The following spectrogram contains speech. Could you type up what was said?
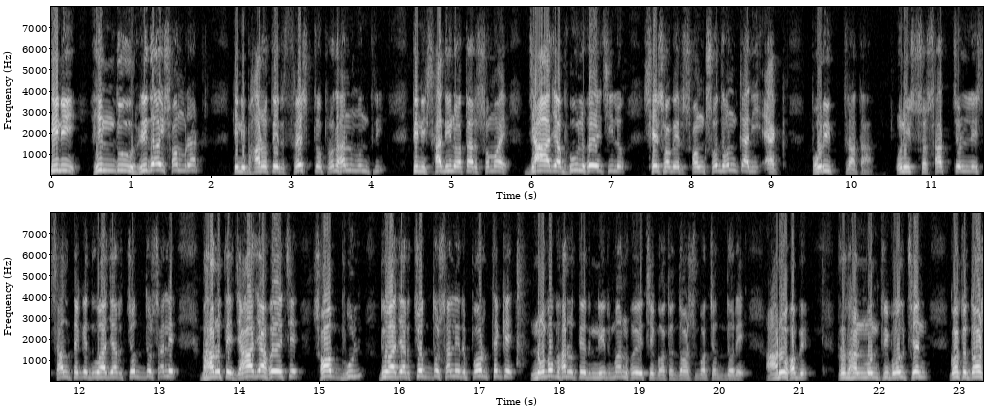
তিনি হিন্দু হৃদয় সম্রাট, তিনি ভারতের শ্রেষ্ঠ প্রধানমন্ত্রী, তিনি স্বাধীনতার সময় যা যা ভুল হয়েছিল সেসবের সংশোধনকারী এক পরিত্রাতা। উনিশশো সাতচল্লিশ সাল থেকে দু হাজার চোদ্দ সালে ভারতে যা যা হয়েছে সব ভুল দু হাজার চোদ্দ সালের পর থেকে নবভারতের নির্মাণ হয়েছে গত দশ বছর ধরে। আরও হবে। প্রধানমন্ত্রী বলছেন, গত দশ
